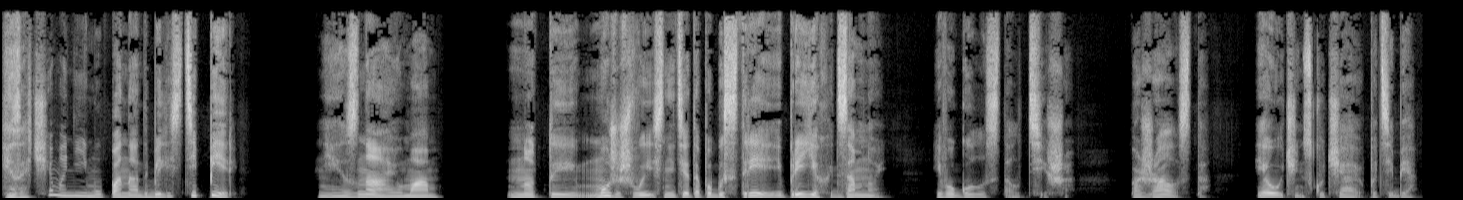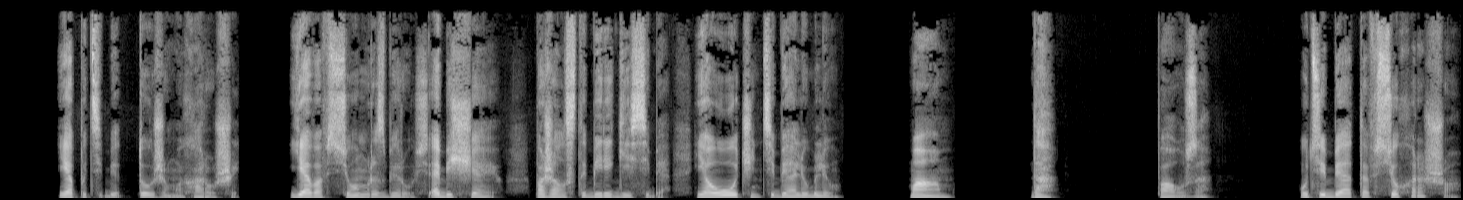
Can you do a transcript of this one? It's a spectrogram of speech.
И зачем они ему понадобились теперь? Не знаю, мам. Но ты можешь выяснить это побыстрее и приехать за мной? Его голос стал тише. Пожалуйста, я очень скучаю по тебе. Я по тебе тоже, мой хороший. Я во всем разберусь, обещаю. Пожалуйста, береги себя. Я очень тебя люблю. Мам. Да. Пауза. У тебя-то все хорошо.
